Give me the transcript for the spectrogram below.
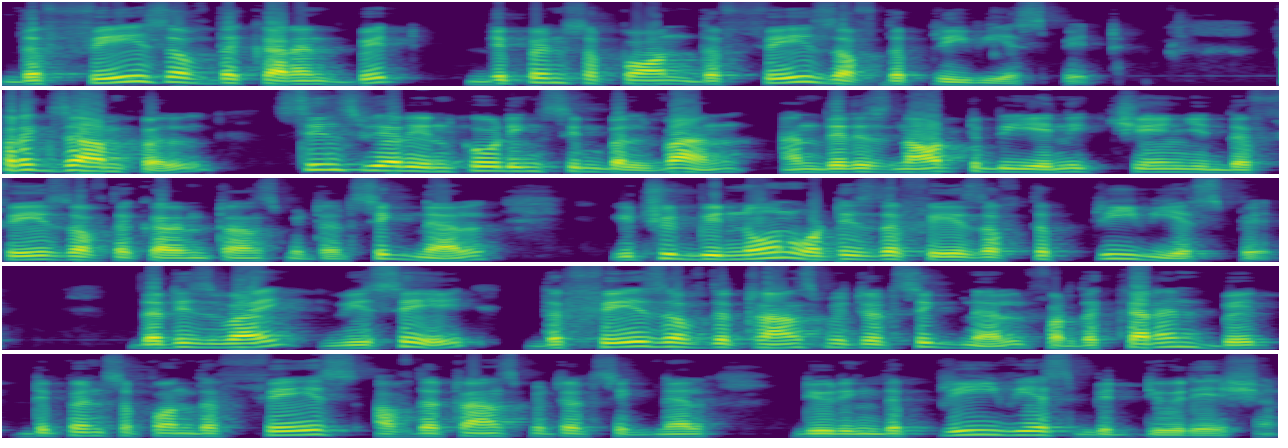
the phase of the current bit depends upon the phase of the previous bit. For example, since we are encoding symbol 1 and there is not to be any change in the phase of the current transmitted signal, it should be known what is the phase of the previous bit. That is why we say the phase of the transmitted signal for the current bit depends upon the phase of the transmitted signal during the previous bit duration.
